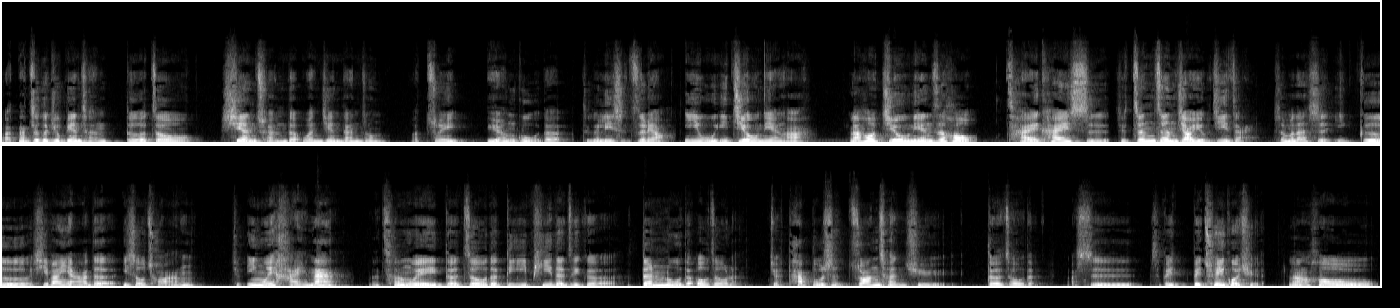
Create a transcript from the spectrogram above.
啊，那这个就变成德州现存的文件当中啊最远古的这个历史资料。一五一九年哈，然后九年之后才开始就真正叫有记载，什么呢？是一个西班牙的一艘船，就因为海难。呃，成为德州的第一批的这个登陆的欧洲人，就他不是专程去德州的啊，是是被被吹过去的。然后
